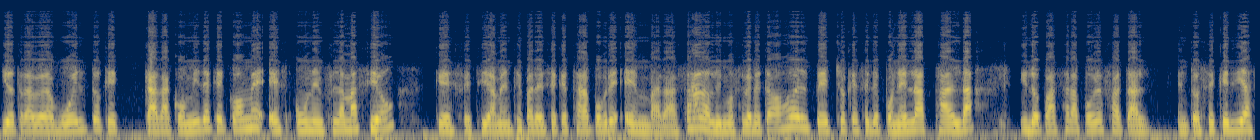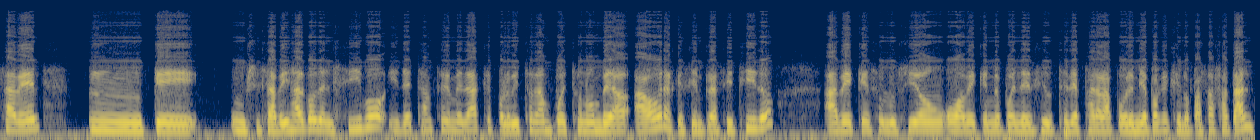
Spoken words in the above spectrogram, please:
y otra vez ha vuelto que cada comida que come es una inflamación que efectivamente parece que está la pobre embarazada. Lo mismo se le mete abajo el pecho, que se le pone en la espalda y lo pasa la pobre fatal. Entonces quería saber mm, que si sabéis algo del SIBO y de esta enfermedad que por lo visto le han puesto nombre ahora, que siempre ha existido, a ver qué solución o a ver qué me pueden decir ustedes para la pobre mía, porque es que lo pasa fatal.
